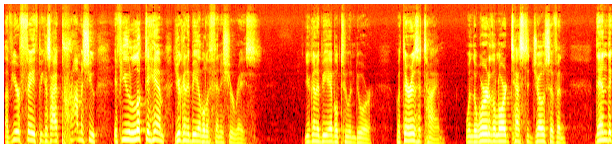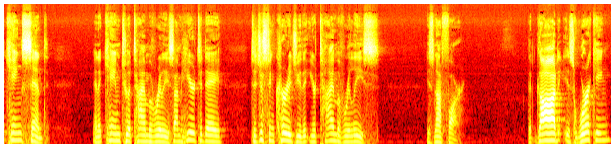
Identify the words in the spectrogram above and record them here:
of your faith because I promise you, if you look to him, you're going to be able to finish your race. You're going to be able to endure. But there is a time when the word of the Lord tested Joseph, and then the king sent, and it came to a time of release. I'm here today to just encourage you that your time of release is not far. That God is working,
